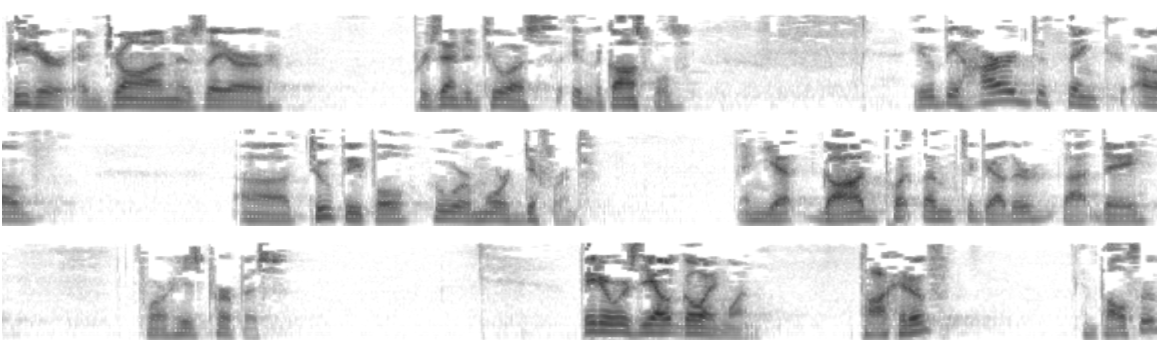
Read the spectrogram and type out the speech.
Peter and John as they are presented to us in the Gospels, it would be hard to think of uh, two people who were more different. And yet God put them together that day for his purpose. Peter was the outgoing one, talkative, impulsive,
